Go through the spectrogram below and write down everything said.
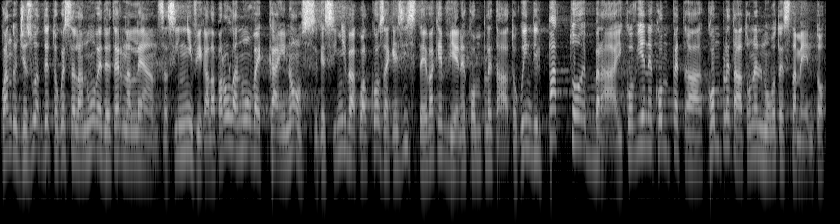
quando Gesù ha detto questa è la nuova ed eterna alleanza, significa la parola nuova è kainos, che significa qualcosa che esisteva che viene completato. Quindi il patto ebraico viene completato nel Nuovo Testamento.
